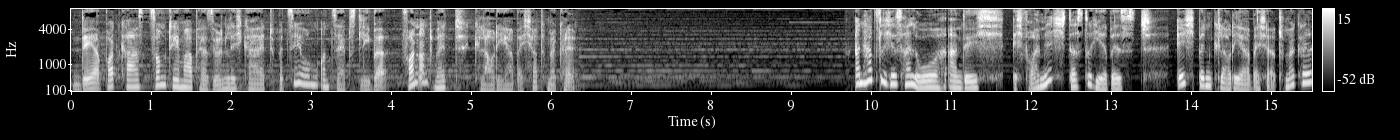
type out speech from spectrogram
Der Podcast zum Thema Persönlichkeit, Beziehung und Selbstliebe. Von und mit Claudia Bechert-Möckel. Ein herzliches Hallo an dich. Ich freue mich, dass du hier bist. Ich bin Claudia Bechert-Möckel,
